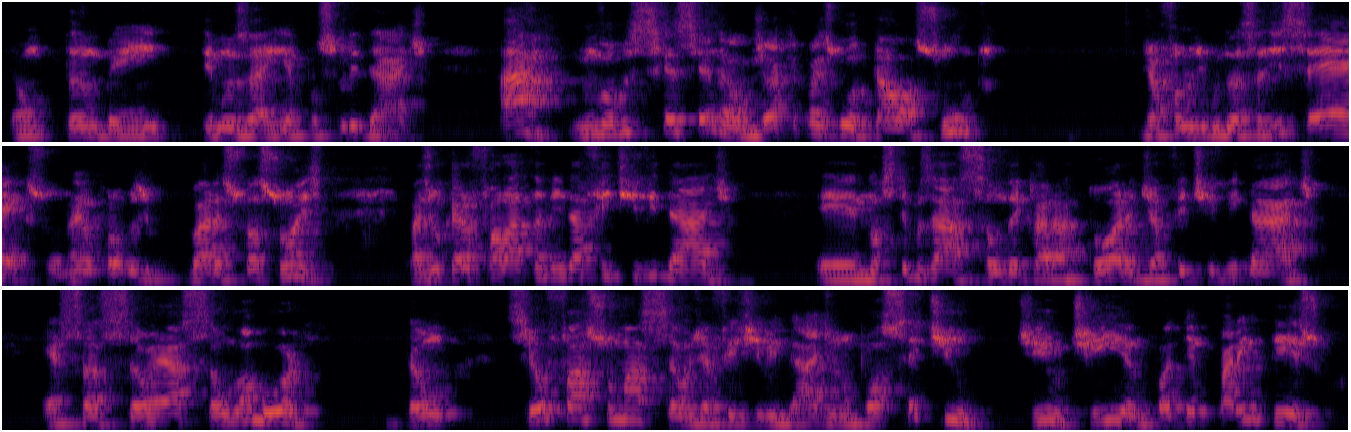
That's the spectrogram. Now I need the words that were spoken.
Então, também temos aí a possibilidade. Ah, não vamos esquecer, não, já que é para esgotar o assunto, já falamos de mudança de sexo, né? Falamos de várias situações, mas eu quero falar também da afetividade. É, nós temos a ação declaratória de afetividade. Essa ação é a ação do amor. Então, se eu faço uma ação de afetividade, eu não posso ser tio, tio, tia, não pode ter parentesco,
